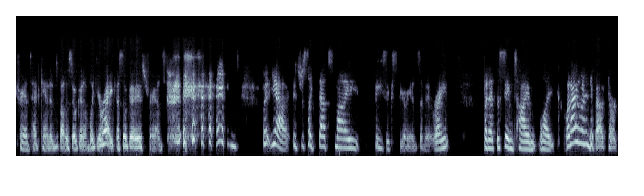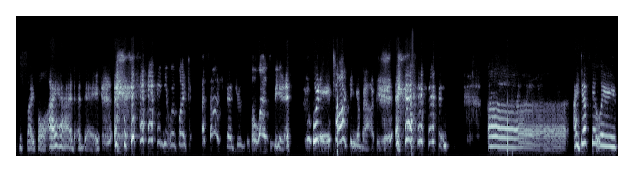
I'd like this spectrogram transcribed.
trans headcanons about Ahsoka, and I'm like, you're right, Ahsoka is trans. and, but yeah, it's just like that's my base experience of it, right? But at the same time, like when I learned about Dark Disciple, I had a day. and it was like, Asajj Ventress is a lesbian. What are you talking about? uh, I definitely,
